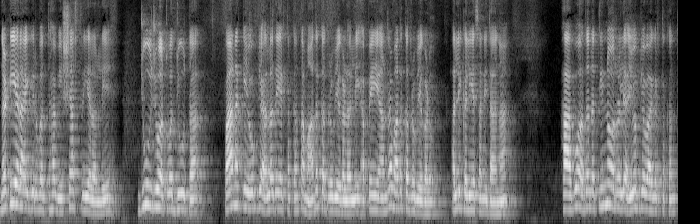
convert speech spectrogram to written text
ನಟಿಯರಾಗಿರುವಂತಹ ವೇಶ್ಯಾಸ್ತ್ರೀಯರಲ್ಲಿ ಜೂಜು ಅಥವಾ ದ್ಯೂತ ಪಾನಕ್ಕೆ ಯೋಗ್ಯ ಅಲ್ಲದೇ ಇರತಕ್ಕಂಥ ಮಾದಕ ದ್ರವ್ಯಗಳಲ್ಲಿ ಅಪೇಯ ಅಂದರೆ ಮಾದಕ ದ್ರವ್ಯಗಳು. ಅಲ್ಲಿ ಕಲಿಯ ಸನ್ನಿಧಾನ. ಹಾಗೂ ಅದನ್ನು ತಿನ್ನೋರಲ್ಲಿ ಅಯೋಗ್ಯವಾಗಿರ್ತಕ್ಕಂಥ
